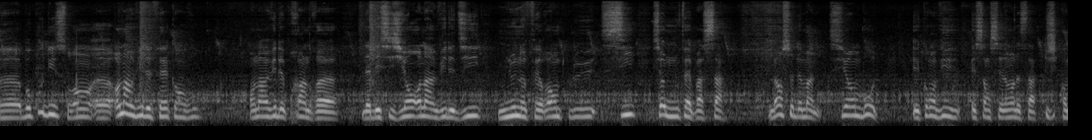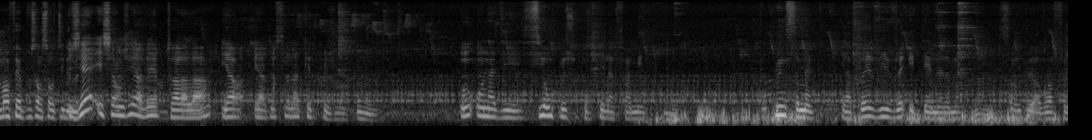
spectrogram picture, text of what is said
Euh, beaucoup disent souvent, euh, on a envie de faire comme vous. On a envie de prendre euh, les décisions. On a envie de dire, nous ne ferons plus si, si on ne fait pas ça. Mais on se demande, si on boude et qu'on vit essentiellement de ça, comment faire pour s'en sortir demain? J'ai échangé avec Tralala il y a, il y a de cela quelques jours. On, on a dit, si on peut supporter la famille pour une semaine et après vivre éternellement sans plus avoir faim,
